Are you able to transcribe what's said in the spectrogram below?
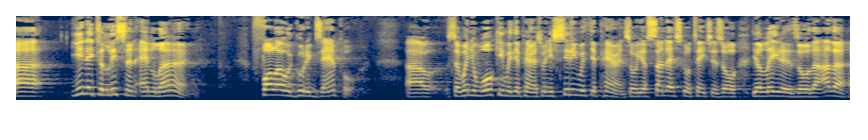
Uh, you need to listen and learn. Follow a good example. Uh, so when you're walking with your parents, when you're sitting with your parents or your Sunday school teachers or your leaders or the other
